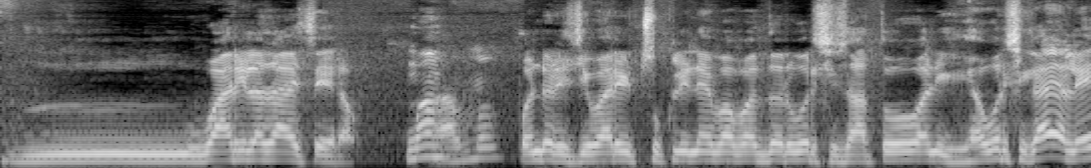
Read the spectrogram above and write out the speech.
हम्म, वारीला जायचंय राव. मग? पंढरीची वारी चुकली नाही बाबा दरवर्षी जातो. आणि ह्या वर्षी काय आले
